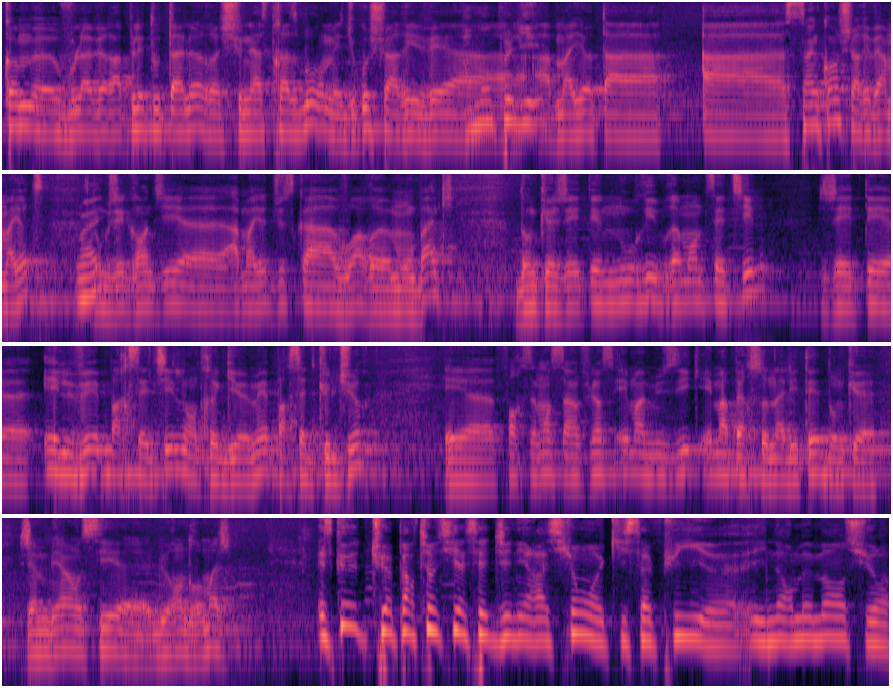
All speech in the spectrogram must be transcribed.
comme euh, vous l'avez rappelé tout à l'heure, je suis né à Strasbourg, mais du coup, je suis arrivé à, Montpellier. à Mayotte à, à 5 ans. Je suis arrivé à Mayotte. Donc, j'ai grandi à Mayotte jusqu'à avoir mon bac. Donc, j'ai été nourri vraiment de cette île. J'ai été euh, élevé par cette île, entre guillemets, par cette culture. Et euh, forcément, ça influence et ma musique et ma personnalité. Donc euh, j'aime bien aussi lui rendre hommage. Est-ce que tu appartiens aussi à cette génération qui s'appuie énormément sur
